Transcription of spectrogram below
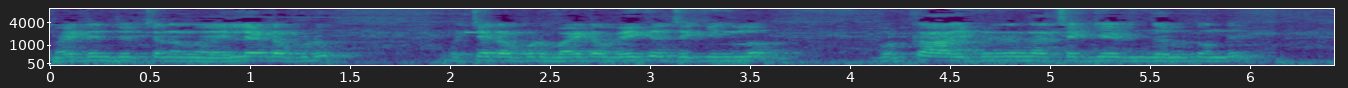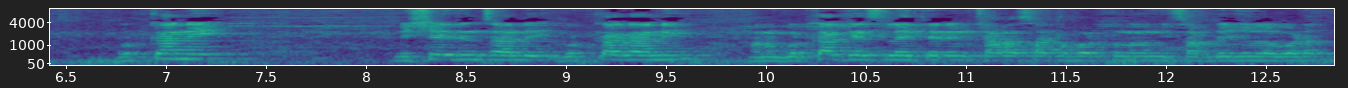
బయట నుంచి వచ్చిన వెళ్ళేటప్పుడు వచ్చేటప్పుడు బయట వెహికల్ చెక్కింగ్లో గుట్కా విపరీతంగా చెక్ చేయడం జరుగుతుంది. గుట్కాని నిషేధించాలి. గుట్కా కానీ మనం గుట్కా కేసులు అయితే నేను చాలా శాఖ పట్టుకున్నాం ఈ సబ్ డివిజన్లో కూడా.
